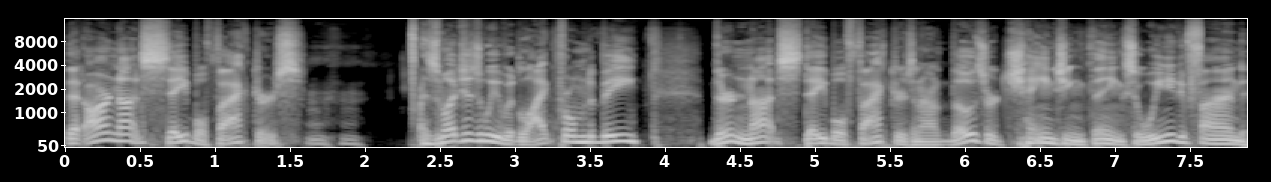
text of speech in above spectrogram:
that are not stable factors mm-hmm. as much as we would like for them to be, they're not stable factors in our. Those are changing things. So we need to find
